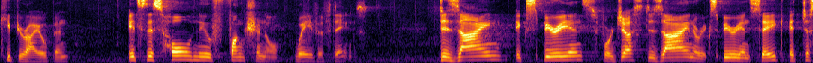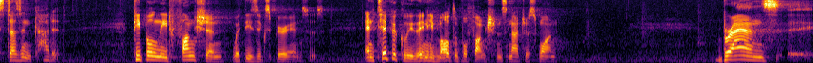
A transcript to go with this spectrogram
keep your eye open, it's this whole new functional wave of things. Design, experience for just design or experience sake, it just doesn't cut it. People need function with these experiences. And typically, they need multiple functions, not just one. Brands eh,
